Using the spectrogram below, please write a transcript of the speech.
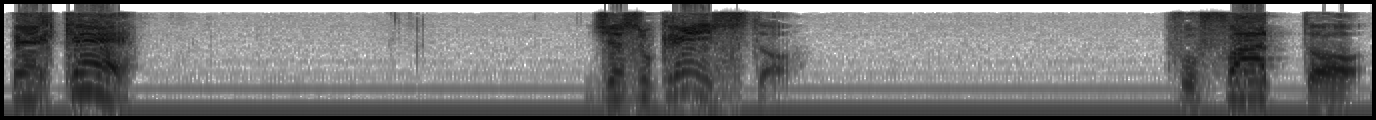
perché Gesù Cristo fu fatto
